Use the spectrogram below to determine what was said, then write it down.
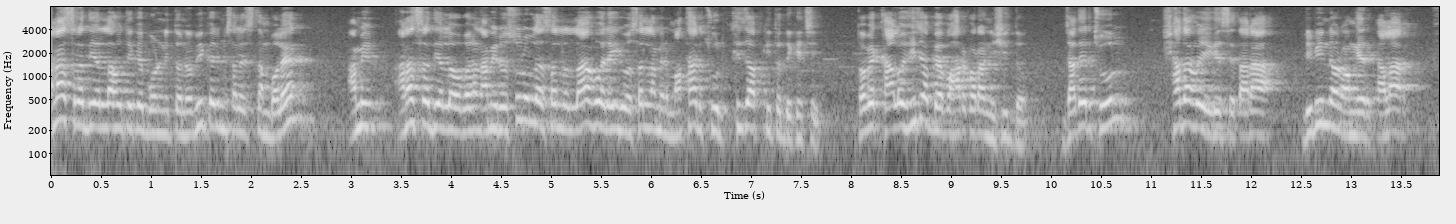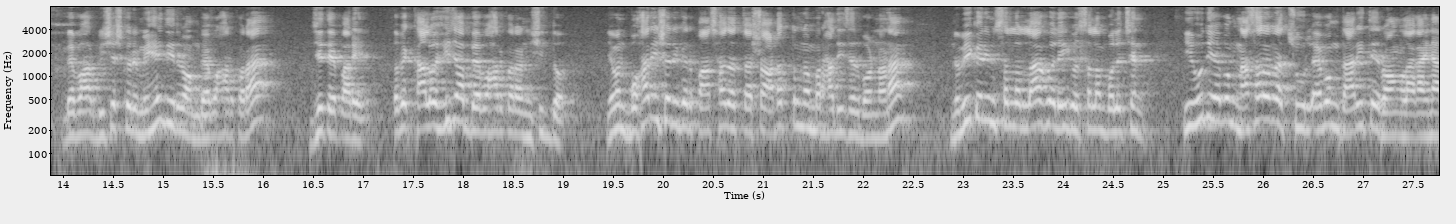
আনাস রাদি আল্লাহ থেকে বর্ণিত নবী করিম সাল ইসলাম বলেন, আমি আনাস রাদি আল্লাহ বলেন, আমি রসুল্লাহ সাল্লাহ আলহি ওসাল্লামের মাথার চুল খিজাবকৃত দেখেছি। তবে কালো হিজাব ব্যবহার করা নিষিদ্ধ। যাদের চুল সাদা হয়ে গেছে, তারা বিভিন্ন রঙের কালার ব্যবহার, বিশেষ করে মেহেদির রং ব্যবহার করা যেতে পারে। তবে কালো হিজাব ব্যবহার করা নিষিদ্ধ। যেমন বহারি শরীফের পাঁচ হাজার চারশো আটাত্তর নম্বর হাদিসের বর্ণনা, নবী করিম সাল্লাহ আলহি আসাল্লাম বলেছেন, ইহুদি এবং নাসারারা চুল এবং দাড়িতে রং লাগায় না,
